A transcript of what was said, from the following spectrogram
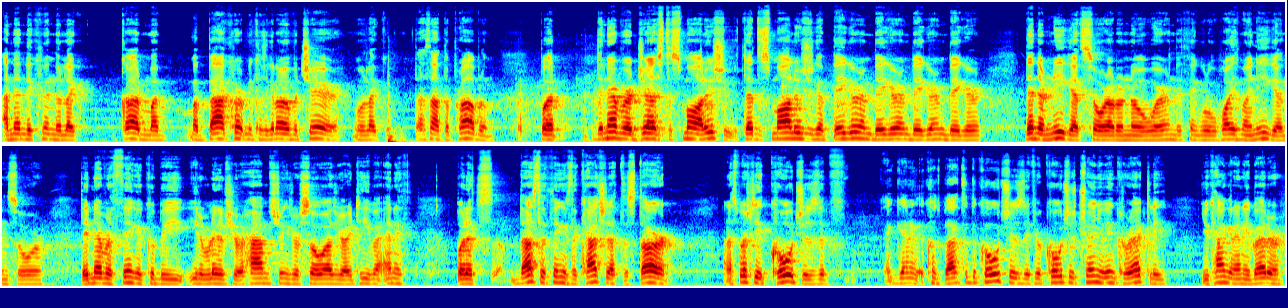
and then they come in. They're like, God, my my back hurt me because I got out of a chair. We're like, that's not the problem, but they never address the small issues. That the small issues get bigger and bigger and bigger and bigger. Then their knee gets sore out of nowhere, and they think, well, why is my knee getting sore? They never think it could be either related to your hamstrings or psoas, your IT, but anything. But it's that's the thing is to catch it at the start, and especially coaches. If again, it comes back to the coaches. If your coaches train you incorrectly, you can't get any better.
